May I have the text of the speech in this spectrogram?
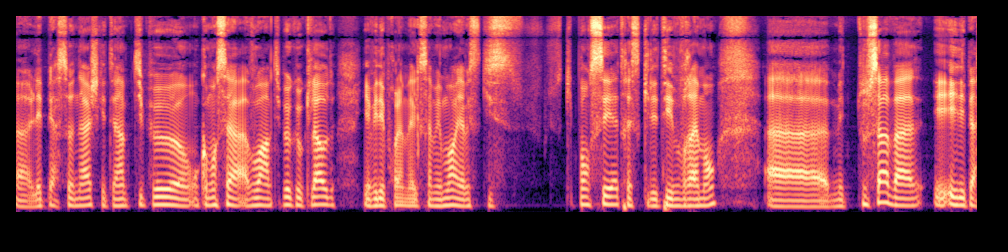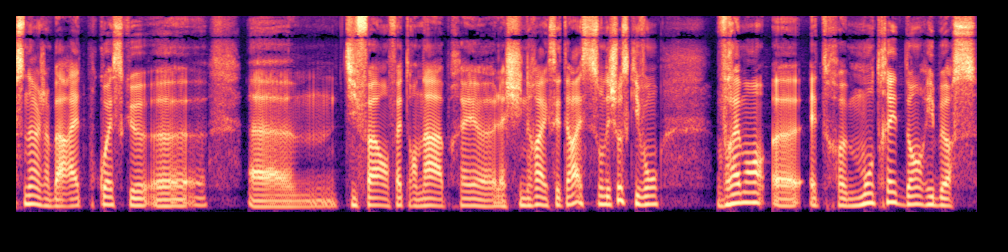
Euh, les personnages qui étaient un petit peu. euh, On commençait à voir un petit peu que Cloud, il y avait des problèmes avec sa mémoire, il y avait ce qui ce qu'il pensait être et ce qu'il était vraiment. Euh, mais tout ça va. Et, les personnages, hein, Barrett, pourquoi est-ce que Tifa, en fait, en a après la Shinra, etc. Et ce sont des choses qui vont vraiment être montrées dans Rebirth.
